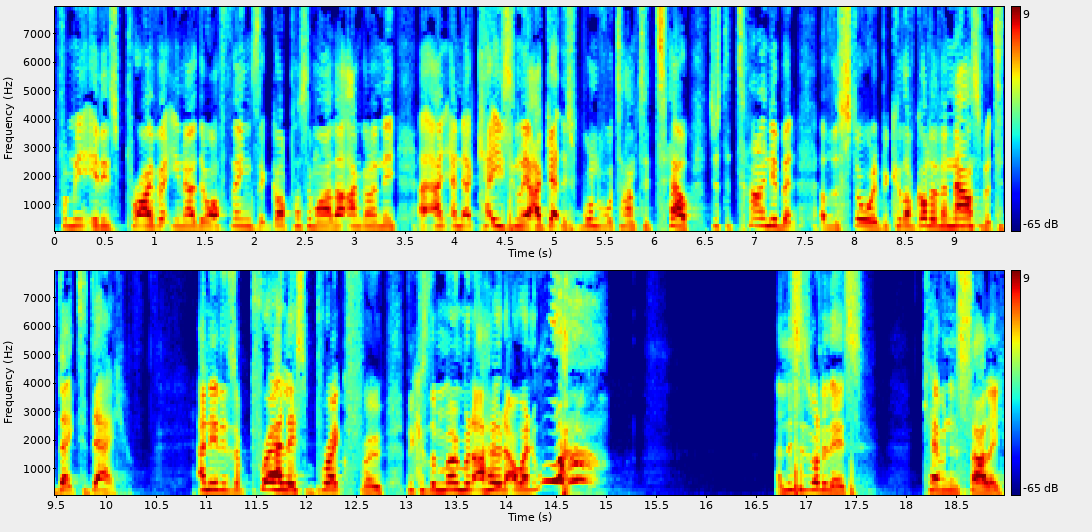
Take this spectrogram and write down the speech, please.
For me it is private. You know, there are things that God puts in my that I'm going to need. And, and occasionally I get this wonderful time to tell just a tiny bit of the story because I've got an announcement to take today. And it is a prayer list breakthrough because the moment I heard it, I went, Whoa! And this is what it is Kevin and Sally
